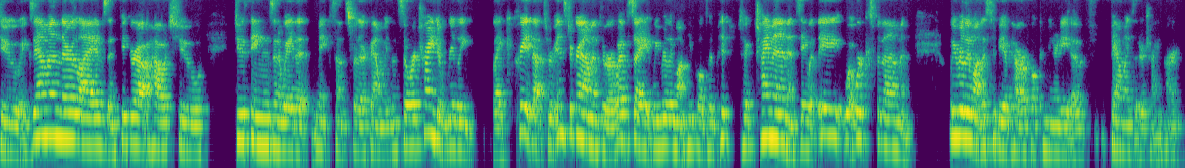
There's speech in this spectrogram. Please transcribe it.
to examine their lives and figure out how to do things in a way that makes sense for their families. And so we're trying to really like create that through Instagram and through our website. We really want people to pitch, to chime in and say what they what works for them and we really want this to be a powerful community of families that are trying hard.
